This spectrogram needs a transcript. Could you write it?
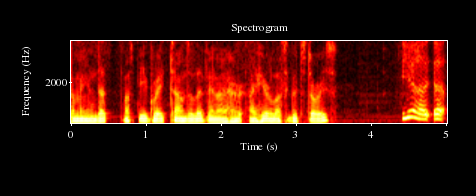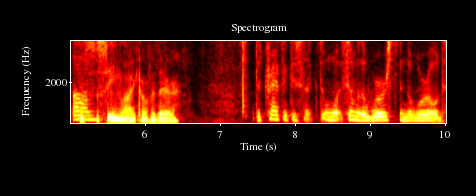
I mean that must be a great town to live in. I heard I hear lots of good stories. Yeah, uh, um, What's the scene like over there? the traffic is like some of the worst in the world.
